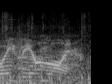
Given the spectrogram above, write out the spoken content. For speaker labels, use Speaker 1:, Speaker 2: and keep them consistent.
Speaker 1: UAV online.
